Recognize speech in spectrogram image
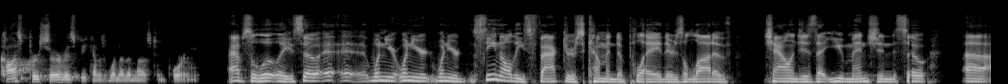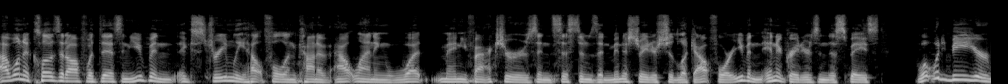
cost per service becomes one of the most important. Absolutely. So uh, uh when you're when you're when you're seeing all these factors come into play, there's a lot of challenges that you mentioned. So uh, I want to close it off with this, and you've been extremely helpful in kind of outlining what manufacturers and systems administrators should look out for, even integrators in this space. What would be your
